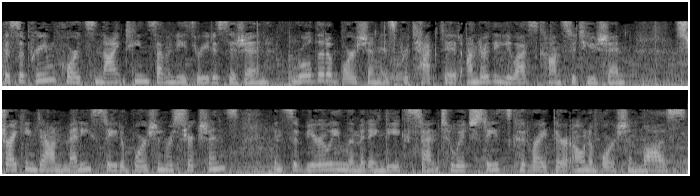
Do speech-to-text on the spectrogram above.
The Supreme Court's 1973 decision ruled that abortion is protected under the U.S. Constitution, striking down many state abortion restrictions and severely limiting the extent to which states could write their own abortion laws.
